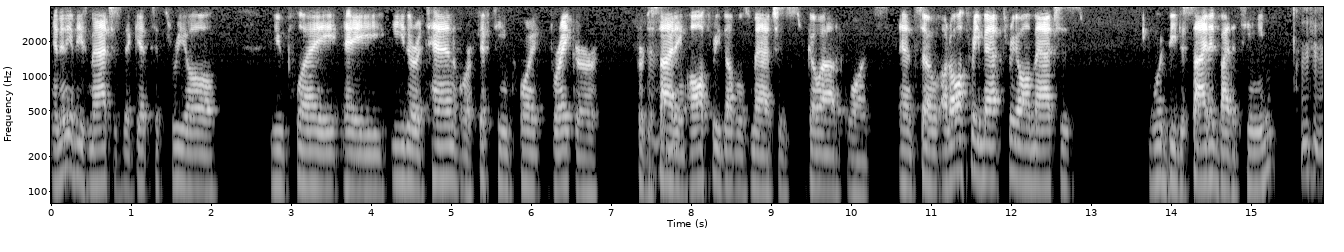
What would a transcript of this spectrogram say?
in any of these matches that get to three all, you play a either a 10 or 15 point breaker for mm-hmm. deciding all three doubles matches go out at once. And so on all three mat three all matches would be decided by the team. Mm-hmm.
